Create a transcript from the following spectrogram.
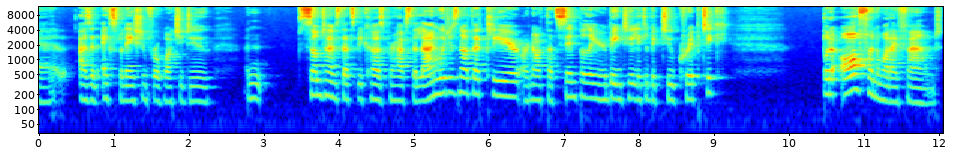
uh, as an explanation for what you do. And sometimes that's because perhaps the language is not that clear or not that simple and you're being too a little bit too cryptic. But often what I found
